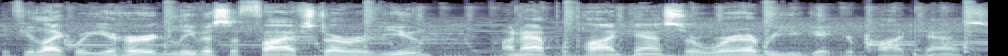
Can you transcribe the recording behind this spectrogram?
If you like what you heard, leave us a five star review on Apple Podcasts or wherever you get your podcasts.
